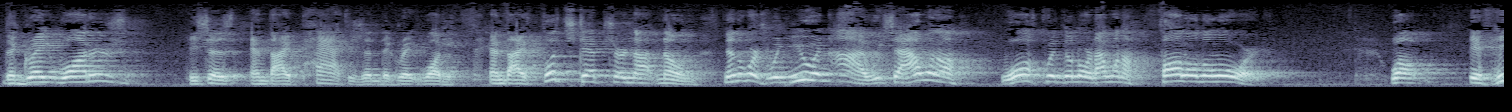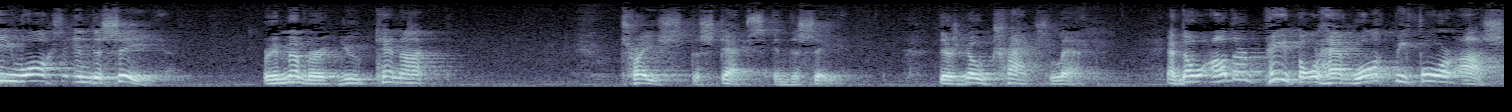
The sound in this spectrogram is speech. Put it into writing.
The great waters, He says, and thy path is in the great waters, and thy footsteps are not known. In other words, when you and I, we say, I want to walk with the Lord, I want to follow the Lord. Well, if he walks in the sea, remember, you cannot trace the steps in the sea. There's no tracks left. And though other people have walked before us,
